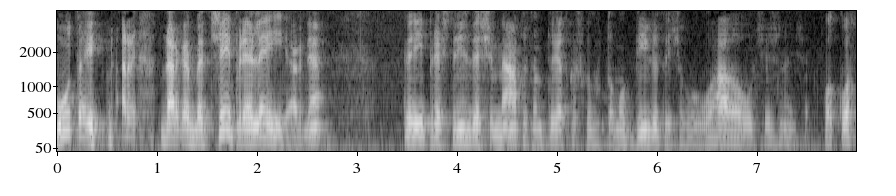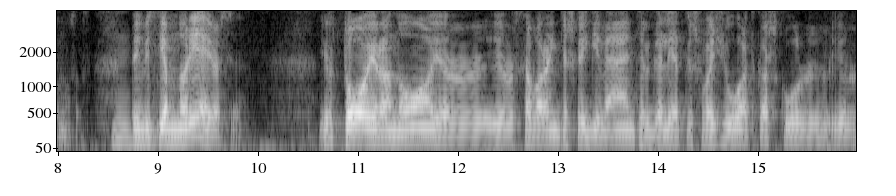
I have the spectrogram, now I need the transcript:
būtai, dar, dar, bet šiaip realiai, ar ne? Tai prieš 30 metų ten turėti kažkokį automobilį, tai čia, wow, čia žinai, čia kosmosas. Mm. Tai visiems norėjosi. Ir to ir ano, ir, ir savarankiškai gyventi, ir galėti išvažiuoti kažkur, ir,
